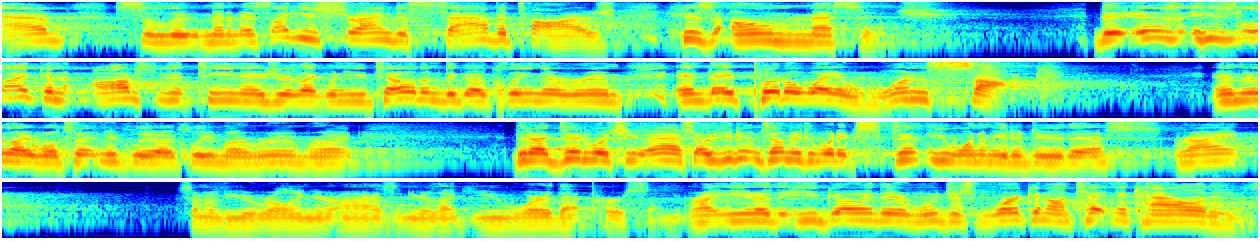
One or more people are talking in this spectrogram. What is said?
absolute minimum. It's like he's trying to sabotage his own message. That is, he's like an obstinate teenager, like when you tell them to go clean their room and they put away one sock. And they're like, well, technically, I cleaned my room, right? That I did what you asked. Oh, you didn't tell me to what extent you wanted me to do this, right? Some of you are rolling your eyes and you're like, you were that person, right? You know that you go in there, we're just working on technicalities.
